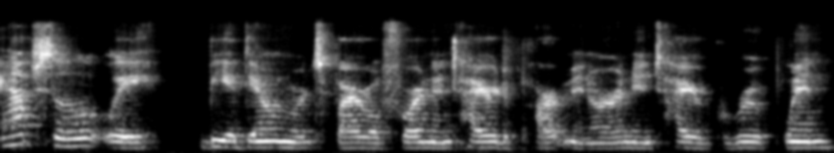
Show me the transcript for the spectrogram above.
absolutely be a downward spiral for an entire department or an entire group when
